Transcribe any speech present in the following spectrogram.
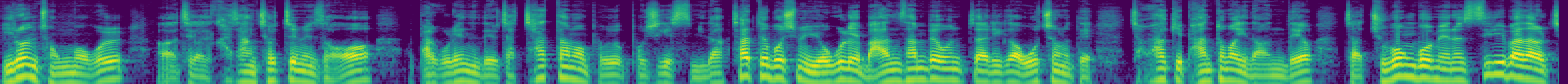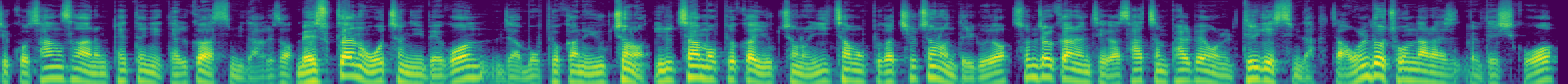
이런 종목을 어, 제가 가장 저점에서 발굴했는데요. 자, 차트 한번 보, 보시겠습니다. 차트 보시면 요 근래 1,300원짜리가 5,000원대 정확히 반토막이 나왔는데요. 자, 주봉 보면은 쓰리 바닥을 찍고 상승하는 패턴이 될 것 같습니다. 그래서 매수가는 5,200원, 자, 목표가는 6,000원, 1차 목표가 6,000원, 2차 목표가 7,000원 들고요. 손절가는 제가 4,800원을 드리겠습니다. 자, 오늘도 좋은 날 되시고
